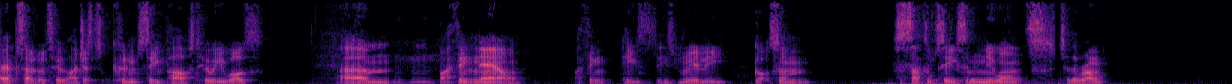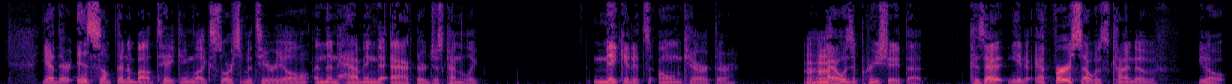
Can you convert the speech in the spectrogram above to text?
episode or two, I just couldn't see past who he was. Um, Mhm. but I think now, I think he's he's really got some subtlety, some nuance to the role. Yeah, there is something about taking like source material and then having the actor just kind of like make it its own character. Mhm. I always appreciate that because that you know at first I was kind of you know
